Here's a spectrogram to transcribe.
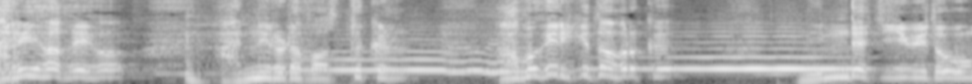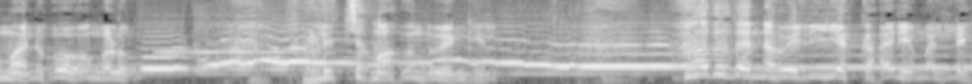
അറിയാതെയോ അന്യരുടെ വസ്തുക്കൾ അപഹരിക്കുന്നവർക്ക് നിന്റെ ജീവിതവും അനുഭവങ്ങളും വെളിച്ചമാകുന്നുവെങ്കിൽ അത് തന്നെ വലിയ കാര്യമല്ലേ?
